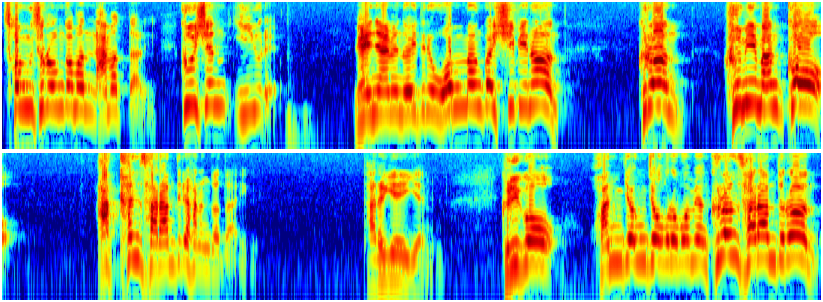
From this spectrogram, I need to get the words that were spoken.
성스러운 것만 남았다. 그것이 이유래요. 왜냐하면 너희들의 원망과 시비는 그런 흠이 많고 악한 사람들이 하는 거다. 이거. 다르게 얘기하면 그리고 환경적으로 보면 그런 사람들은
